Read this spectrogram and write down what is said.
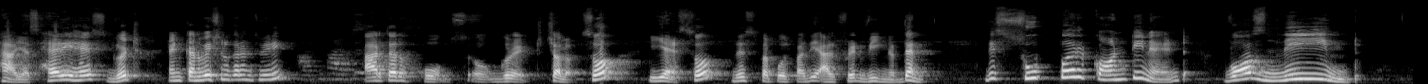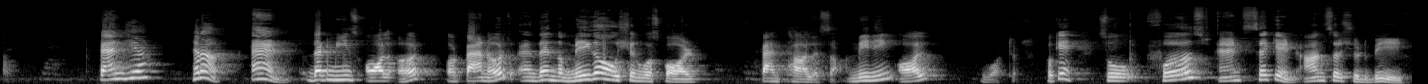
हाँ yes Harry Hess good and convection current theory Arthur Holmes great चलो। So yes so this propose by the Alfred Wegener then this super continent was named Pangaea है ना? And that means all earth और pan earth and then the mega ocean was called Panthalassa, meaning all water. Okay. So, first and second answer should be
